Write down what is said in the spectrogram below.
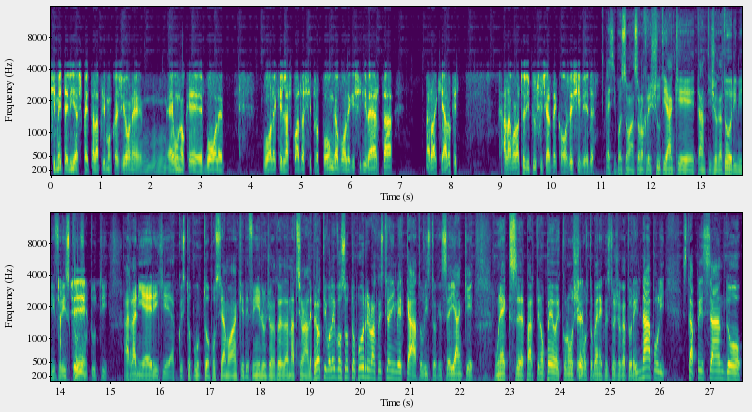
si mette lì, aspetta la prima occasione, mm, è uno che vuole, vuole che la squadra si proponga, vuole che si diverta, però è chiaro che ha lavorato di più su certe cose, si vede. Eh sì, poi insomma sono cresciuti anche tanti giocatori, mi riferisco Sì. su tutti a Ranieri che a questo punto possiamo anche definire un giocatore da nazionale. Però ti volevo sottoporre una questione di mercato, visto che sei anche un ex partenopeo e conosci Sì. molto bene questo giocatore. Il Napoli sta pensando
